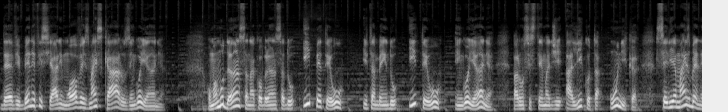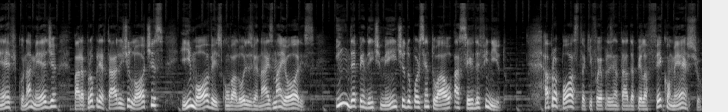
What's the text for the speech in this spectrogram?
deve beneficiar imóveis mais caros em Goiânia. Uma mudança na cobrança do IPTU e também do ITU em Goiânia para um sistema de alíquota única seria mais benéfico, na média, para proprietários de lotes e imóveis com valores venais maiores, independentemente do percentual a ser definido. A proposta, que foi apresentada pela FEComércio,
